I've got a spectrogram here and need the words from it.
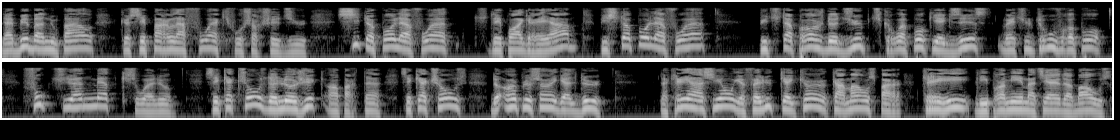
La Bible nous parle que c'est par la foi qu'il faut chercher Dieu. Si tu n'as pas la foi, tu n'es pas agréable, puis si tu n'as pas la foi, puis tu t'approches de Dieu, puis tu crois pas qu'il existe, ben tu le trouveras pas. Faut que tu admettes qu'il soit là. C'est quelque chose de logique en partant. C'est quelque chose de 1 plus 1 égale 2. La création, il a fallu que quelqu'un commence par créer les premières matières de base,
